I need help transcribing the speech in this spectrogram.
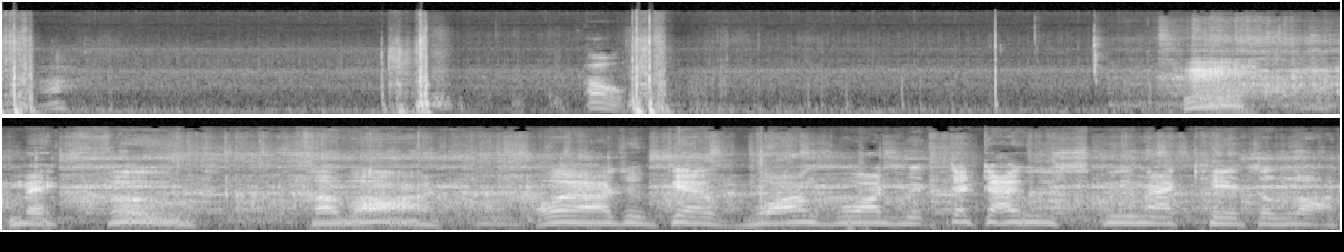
Huh? Oh. Make food! Come on! I have to get one one with the guy who scream at kids a lot.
